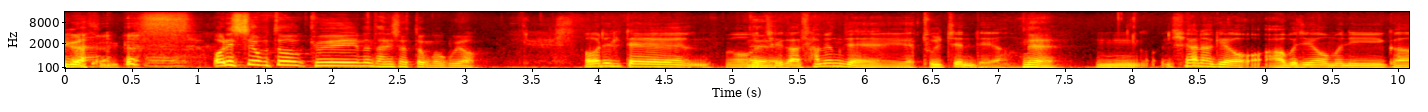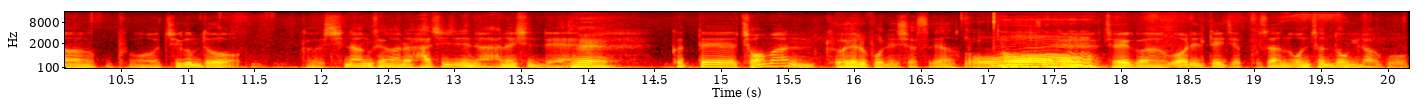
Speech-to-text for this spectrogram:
그렇습니까? 어린 시절부터 교회는 다니셨던 거고요. 어릴 때 어, 네. 제가 삼형제의 둘째인데요. 네. 음, 희한하게 어, 아버지 어머니가 어, 지금도 그 신앙생활을 하시지는 않으신데 네. 그때 저만 교회를 보내셨어요. 오. 네, 제가 어릴 때 이제 부산 온천동이라고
